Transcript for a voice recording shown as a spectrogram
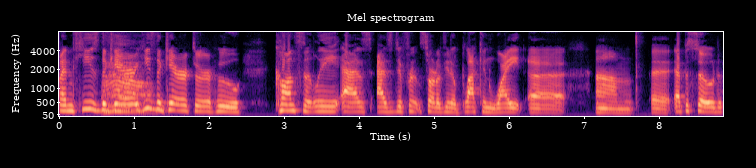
And he's the wow. char- he's the character who constantly as as different sort of you know black and white uh, um, uh, episode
